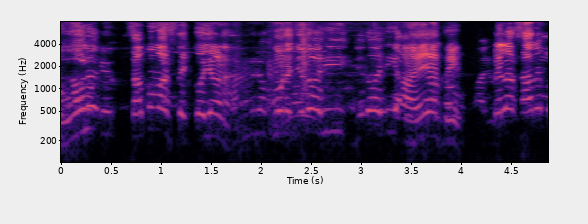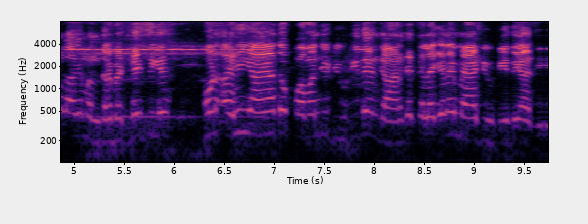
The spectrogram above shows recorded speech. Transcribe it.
ਰੂਲ ਸਭ ਵਾਸਤੇ ਇੱਕੋ ਜਿਹਾ ਹੋਣਾ। ਹੁਣ ਜਦੋਂ ਅਸੀਂ ਜਦੋਂ ਅਸੀਂ ਆਏ ਆ ਇੱਥੇ, ਪਹਿਲਾਂ ਸਾਰੇ ਮੁਲਾਜ਼ਮ ਅੰਦਰ ਬੈਠੇ ਸੀਗੇ। ਹੁਣ ਅਸੀਂ ਆਏ ਆ ਤਾਂ ਪਵਨ ਜੀ ਡਿਊਟੀ ਦੇਣ ਜਾਣ ਕੇ ਚਲੇ ਗਏ ਨੇ, ਮੈਂ ਡਿਊਟੀ ਤੇ ਆ ਜੀ।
